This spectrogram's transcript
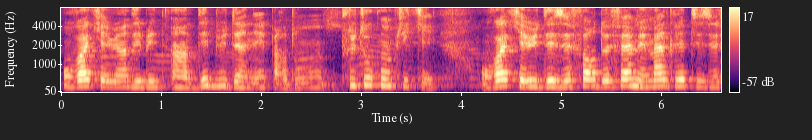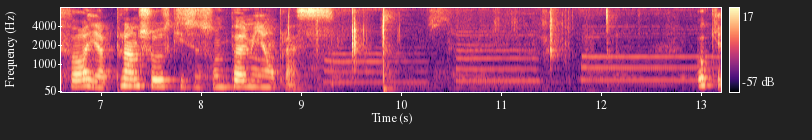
On voit qu'il y a eu un début, un début d'année pardon, plutôt compliqué. On voit qu'il y a eu des efforts de fait, mais malgré tes efforts, il y a plein de choses qui ne se sont pas mises en place. Ok.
